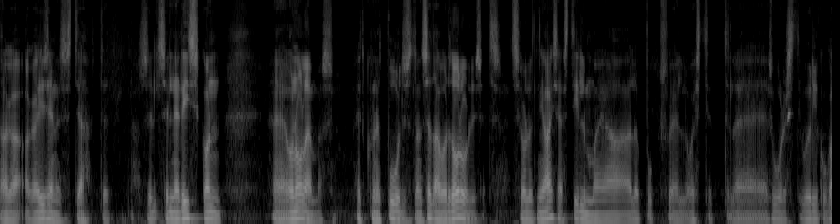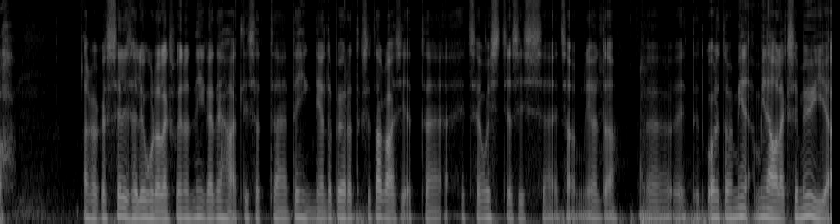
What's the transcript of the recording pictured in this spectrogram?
aga, aga iseenesest jah, et, et noh, selline risk on, on olemas et kui need puudused on sedavõrd olulised, et sa oled nii asjast ilma ja lõpuks veel ostjatele suuresti võlgu kah. aga kas sellisel juhul oleks võinud nii ka teha, et lihtsalt äh, tehing nii-öelda pööratakse tagasi, et, äh, et see ostja siis, et sa nii-öelda, äh, et, et oletame, mina, mina oleks see müüja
